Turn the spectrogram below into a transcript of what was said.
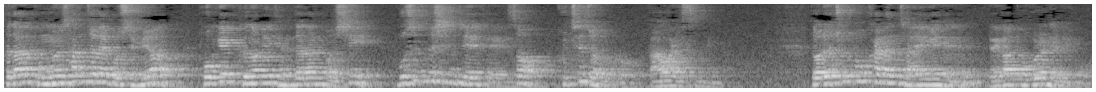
그 다음 본문 3절에 보시면 복의 근원이 된다는 것이 무슨 뜻인지에 대해서 구체적으로 나와 있습니다. 너를 축복하는 자에게는 내가 복을 내리고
